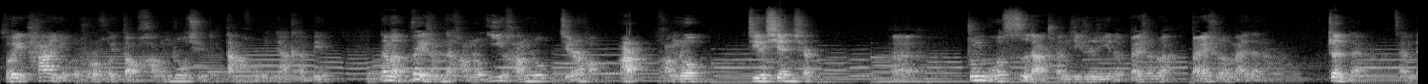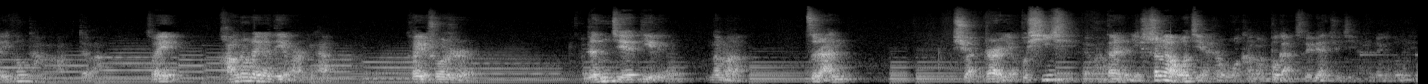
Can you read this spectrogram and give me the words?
所以他有的时候会到杭州去给大户人家看病。那么为什么在杭州？一，杭州景儿好；二，杭州接仙气儿。呃，中国四大传奇之一的《白蛇传》，白蛇埋在哪儿？镇在哪儿？在雷峰塔，对吧？所以杭州这个地方，你看，可以说是人杰地灵。那么自然选这儿也不稀奇，对吧？但是你生要我解释，我可能不敢随便去解释这个东西。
